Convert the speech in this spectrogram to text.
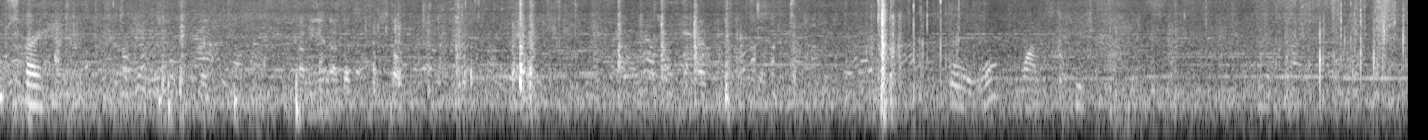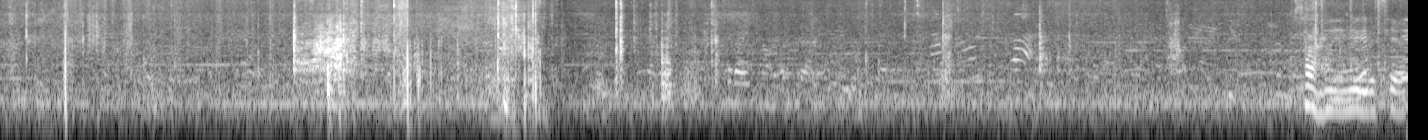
Oops, sorry. Sorry, I didn't miss you.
